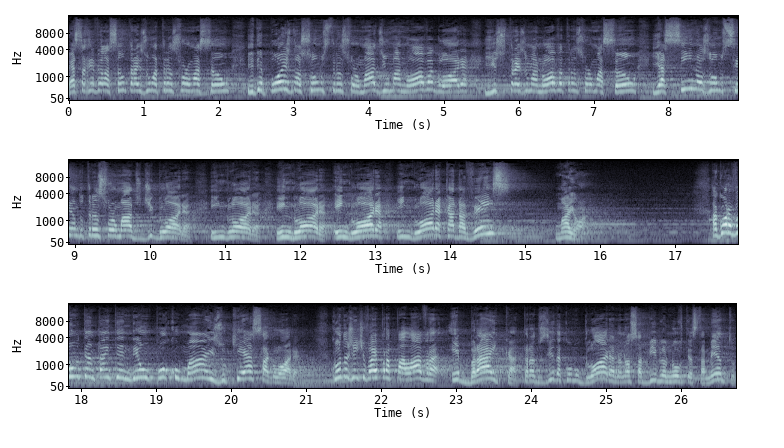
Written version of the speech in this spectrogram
essa revelação traz uma transformação, e depois nós somos transformados em uma nova glória, e isso traz uma nova transformação, e assim nós vamos sendo transformados de glória em glória, em glória, em glória, em glória cada vez maior. Agora vamos tentar entender um pouco mais o que é essa glória. Quando a gente vai para a palavra hebraica, traduzida como glória na nossa Bíblia no Novo Testamento,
